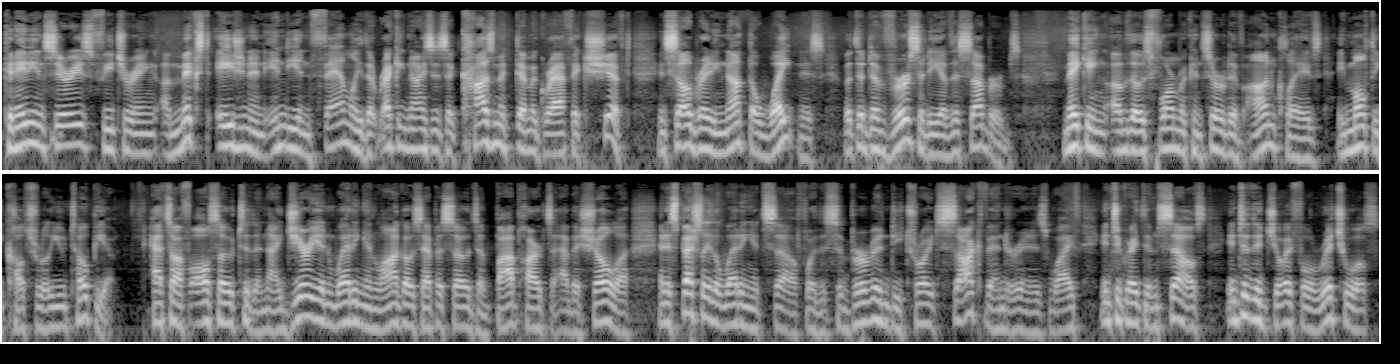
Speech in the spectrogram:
Canadian series featuring a mixed Asian and Indian family that recognizes a cosmic demographic shift in celebrating not the whiteness, but the diversity of the suburbs, making of those former conservative enclaves a multicultural utopia. Hats off also to the Nigerian wedding in Lagos episodes of Bob Hearts Abishola, and especially the wedding itself, where the suburban Detroit sock vendor and his wife integrate themselves into the joyful rituals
